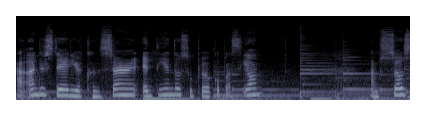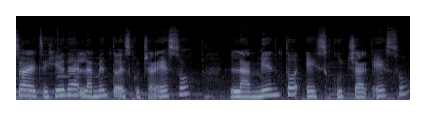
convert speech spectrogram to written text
I understand your concern. Entiendo su preocupación. I'm so sorry to hear that. Lamento escuchar eso. Lamento escuchar eso.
